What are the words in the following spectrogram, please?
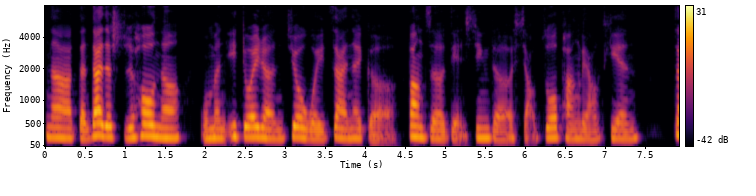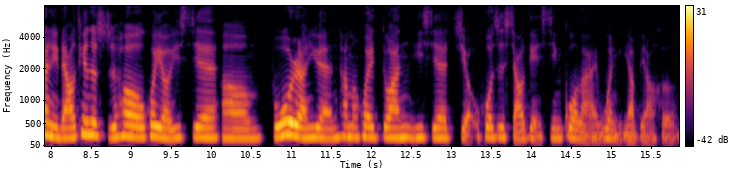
那等待的时候呢，我们一堆人就围在那个放着点心的小桌旁聊天。在你聊天的时候，会有一些嗯服务人员，他们会端一些酒或是小点心过来，问你要不要喝。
